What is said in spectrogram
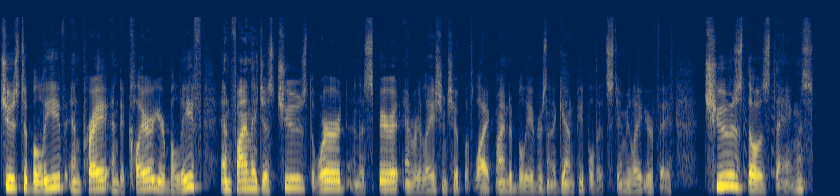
Choose to believe and pray and declare your belief. And finally, just choose the Word and the Spirit and relationship with like minded believers. And again, people that stimulate your faith. Choose those things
